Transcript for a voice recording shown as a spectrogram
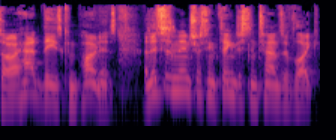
So I had these components, and this is an interesting thing, just in terms of like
